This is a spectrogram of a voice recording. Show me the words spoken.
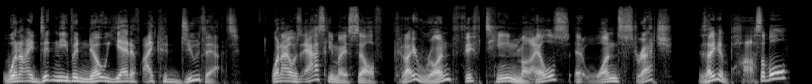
when I didn't even know yet if I could do that. When I was asking myself, could I run 15 miles at one stretch? Is that even possible?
